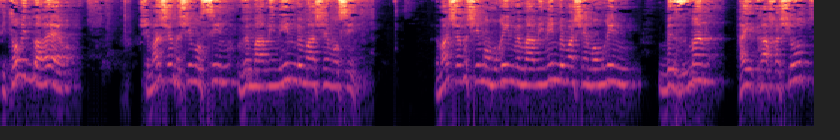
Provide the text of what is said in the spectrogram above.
פתאום התברר שמה שאנשים עושים ומאמינים במה שהם עושים, ומה שאנשים אומרים ומאמינים במה שהם אומרים בזמן ההתרחשות,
